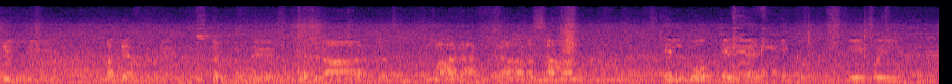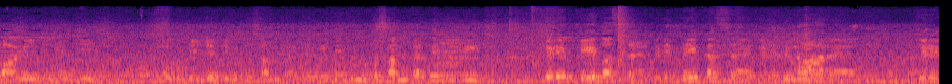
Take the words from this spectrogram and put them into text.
ਦਿੱਲੀ, ਮੱਧ ਪ੍ਰਦੇਸ਼, ਉੱਤਰ ਪ੍ਰਦੇਸ਼, ਗੁਜਰਾਤ, ਮਹਾਰਾਸ਼ਟਰ, ਅਸਾਮ, ਇਹ ਲੋਕ ਜਿਹੜੇ ਹੈ ਇੱਕ ਇਹ ਕੋਈ ਪਾਗਲ ਨਹੀਂ ਹੈ ਕਿ ਲੋਕ ਬੀਜੇਪੀ ਨੂੰ ਪਸੰਦ ਕਰਦੇ। ਬੀਜੇਪੀ ਨੂੰ ਪਸੰਦ ਕਰਦੇ ਕਿਉਂਕਿ ਜਿਹੜੇ ਬੇਬਸ ਹੈ, ਜਿਹੜੇ ਬੇਕਸ ਹੈ, ਜਿਹੜੇ ਬਿਮਾਰ ਹੈ ਜਿਹੜੇ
